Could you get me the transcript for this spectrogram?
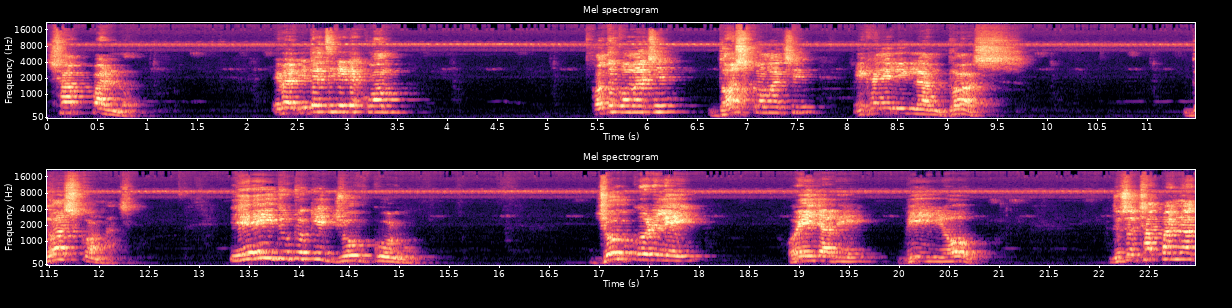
ছাপ্পান্ন। এবার এটার থেকে এটা কম। কত কম আছে? দশ কম আছে। এখানে লিখলাম দশ। দশ কম আছে। এই দুটোকে যোগ করব। যোগ করলেই হয়ে যাবে বিয়োগ। দুশো ছাপ্পান্ন আর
